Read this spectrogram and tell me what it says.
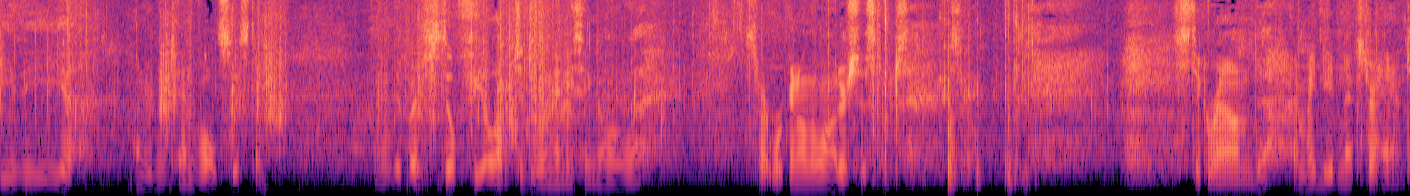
be the uh, 110 volt system. And if I still feel up to doing anything, I'll uh, start working on the water systems. So stick around. Uh, I might need an extra hand.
